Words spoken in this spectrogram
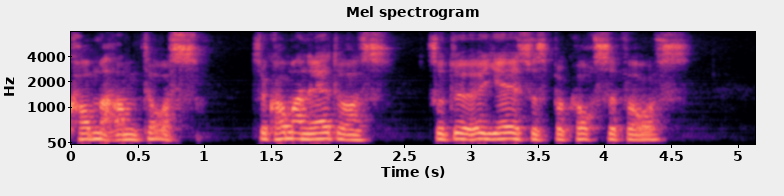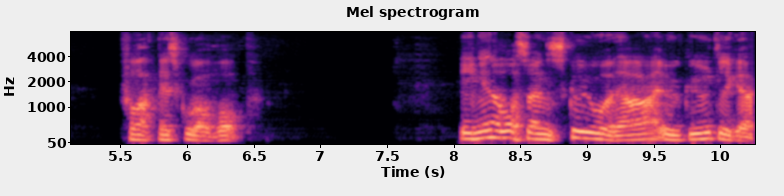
kommer han til oss. Så kommer han ned til oss. Så døde Jesus på korset for oss, for at vi skulle ha håp. Ingen av oss ønsker jo å være ugudelige.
